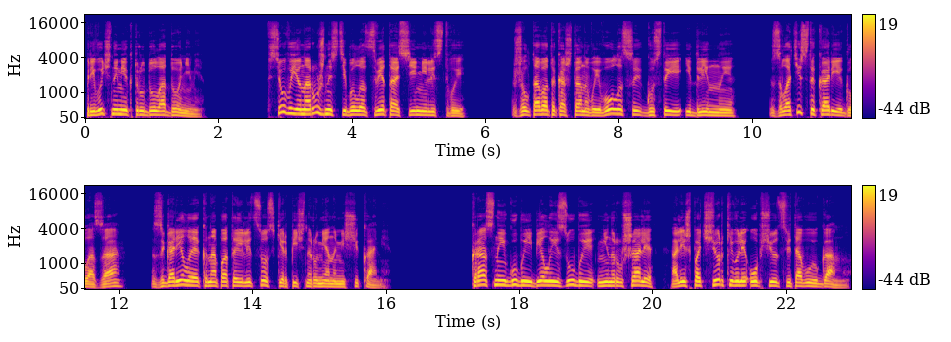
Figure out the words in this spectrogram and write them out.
привычными к труду ладонями. Все в ее наружности было цвета осенней листвы. Желтовато-каштановые волосы, густые и длинные, золотисто-карие глаза, загорелое конопатое лицо с кирпично-румяными щеками. Красные губы и белые зубы не нарушали, а лишь подчеркивали общую цветовую гамму.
